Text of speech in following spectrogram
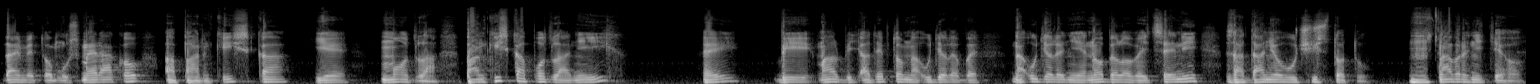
dajme tomu smerákov, a pán Kiska je modla. Pán Kiska podľa nich hej, by mal byť adeptom na, udelebe, na udelenie Nobelovej ceny za daňovú čistotu. Hmm. Navrhnite ho.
